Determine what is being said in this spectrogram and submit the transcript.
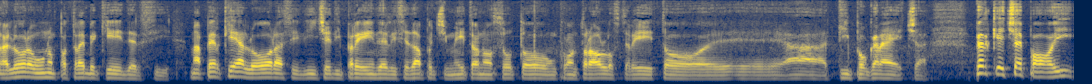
allora uno potrebbe chiedersi, ma perché allora si dice di prenderli se dopo ci mettono sotto un controllo stretto eh, a, tipo Grecia? Perché c'è poi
